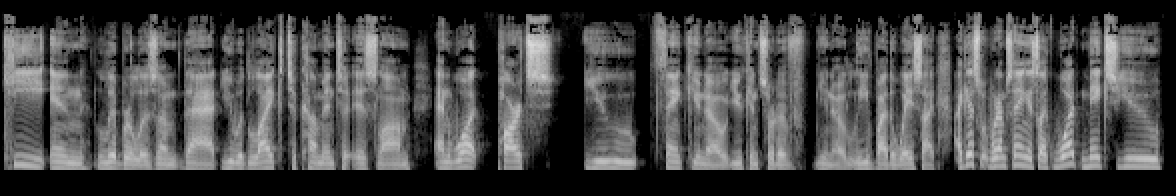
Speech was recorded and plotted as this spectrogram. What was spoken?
key in liberalism that you would like to come into Islam and what parts you think you know you can sort of you know leave by the wayside. I guess what i'm saying is like what makes you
